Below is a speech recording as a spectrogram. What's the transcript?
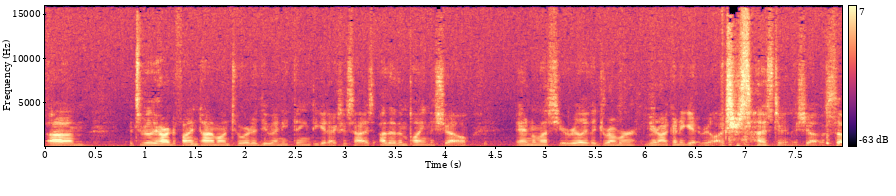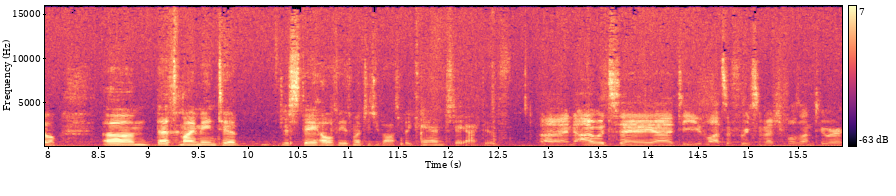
Um, it's really hard to find time on tour to do anything to get exercise other than playing the show. And unless you're really the drummer, you're not going to get real exercise during the show. So um, that's my main tip. Just stay healthy as much as you possibly can. Stay active. Uh, and I would say uh, to eat lots of fruits and vegetables on tour.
